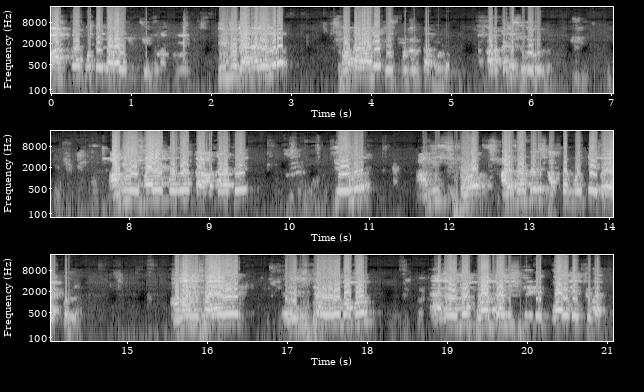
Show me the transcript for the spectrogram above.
পাঁচটার মধ্যে দেওয়া উচিত ছিল। কিন্তু দেখা গেল, ছটার আগে পোস্টমর্টমটা হলো। ছটা থেকে শুরু হলো। আমি এফআইআর করলাম তাড়াতাড়াতে কি হলো? আমি সাড়ে থেকে সাতটার মধ্যে এফআইআর করলাম। আমার এফআইআর এর রেজিস্টার হলো কখন? এগারোটা পঁয়তাল্লিশ মিনিটের পরে দেখতে পাচ্ছি।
